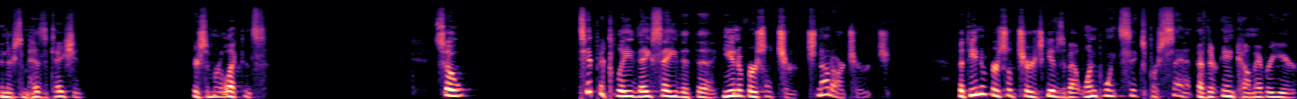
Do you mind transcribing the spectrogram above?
And there's some hesitation, there's some reluctance. So typically they say that the universal church, not our church, but the universal church gives about 1.6% of their income every year.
